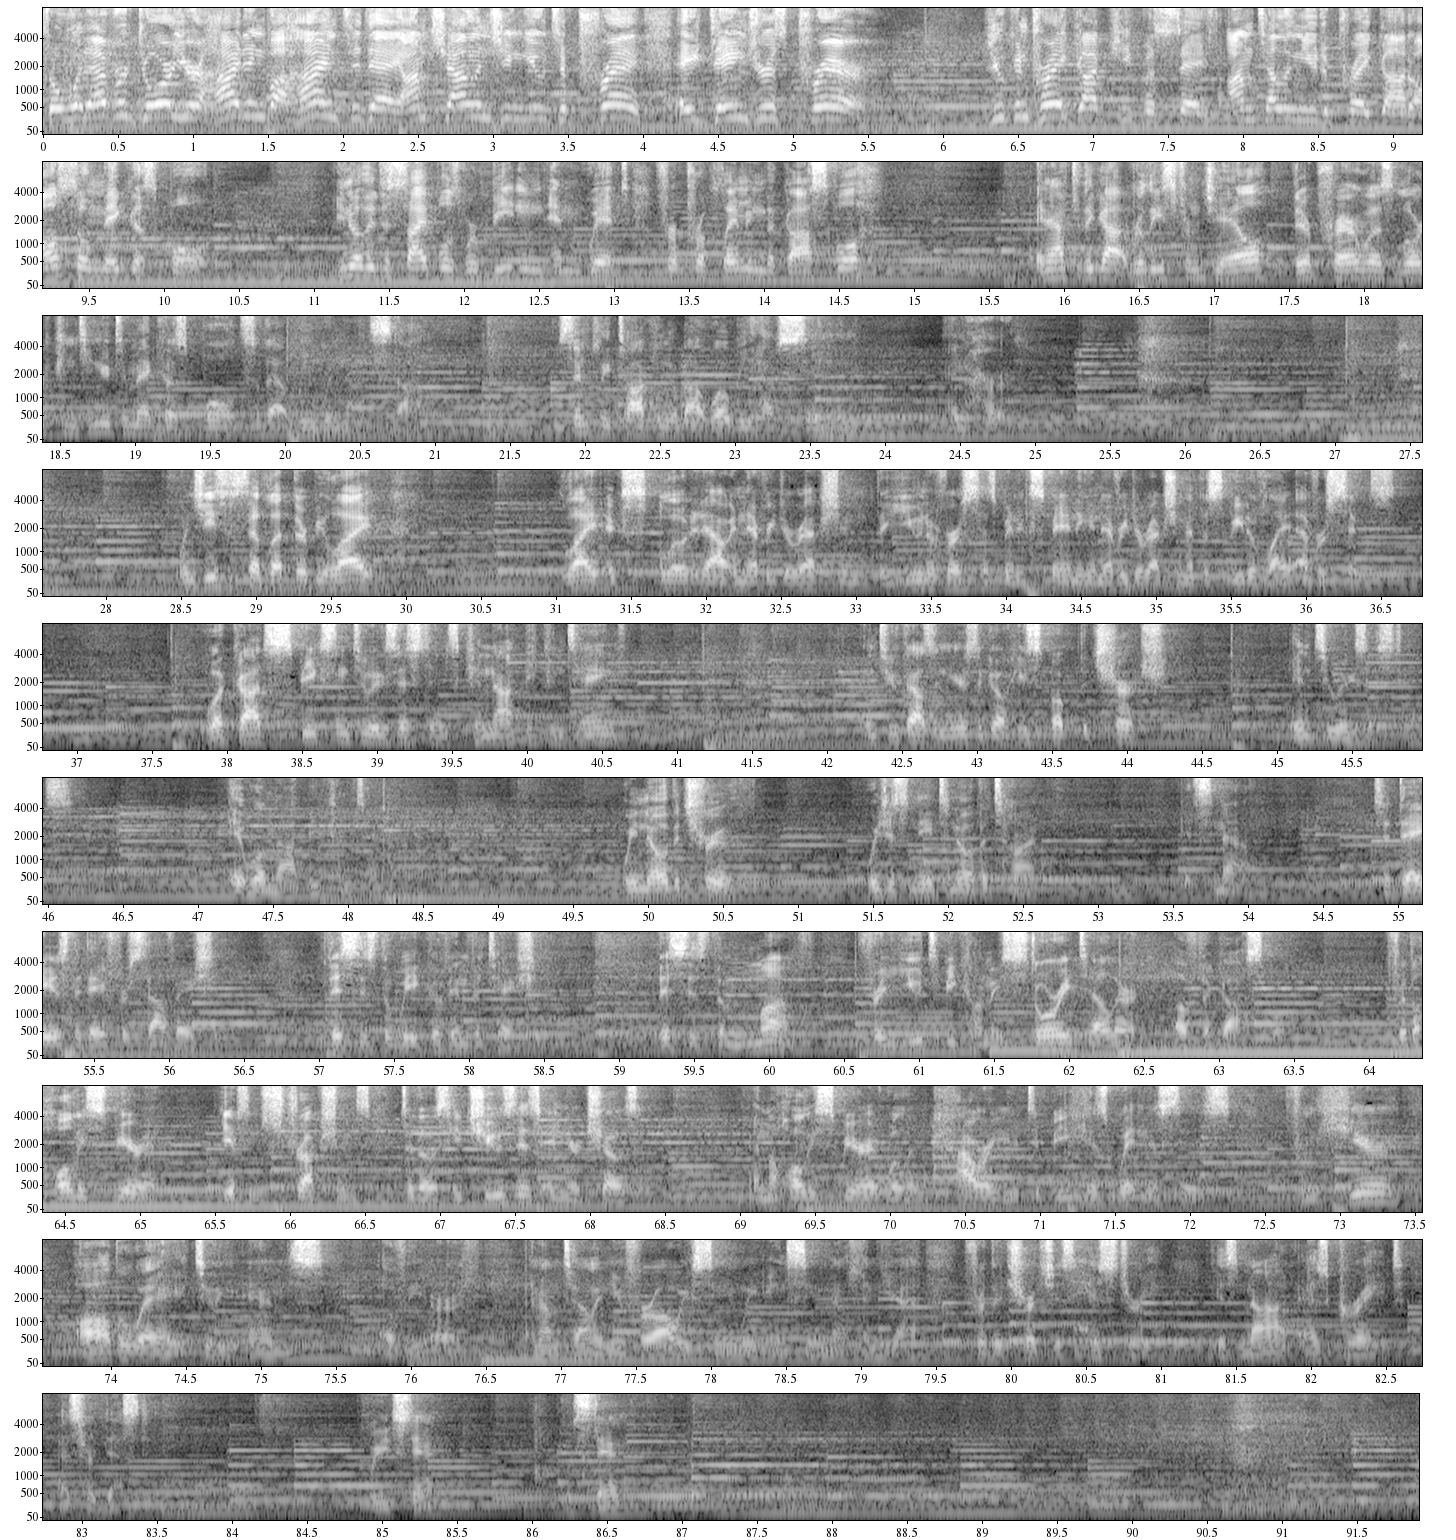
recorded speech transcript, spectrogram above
So, whatever door you're hiding behind today, I'm challenging you to pray a dangerous prayer. You can pray, God, keep us safe. I'm telling you to pray, God, also make us bold. You know, the disciples were beaten and whipped for proclaiming the gospel. And after they got released from jail, their prayer was, Lord, continue to make us bold so that we would not stop. Simply talking about what we have seen and heard. When Jesus said, Let there be light, light exploded out in every direction. The universe has been expanding in every direction at the speed of light ever since. What God speaks into existence cannot be contained. And 2,000 years ago, He spoke the church into existence. It will not be contained. We know the truth, we just need to know the time. It's now. Today is the day for salvation. This is the week of invitation. This is the month for you to become a storyteller of the gospel. For the Holy Spirit gives instructions to those he chooses, and you're chosen. And the Holy Spirit will empower you to be his witnesses from here all the way to the ends of the earth. And I'm telling you, for all we've seen, we ain't seen nothing yet. For the church's history is not as great as her destiny. Will you stand? Let's stand.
